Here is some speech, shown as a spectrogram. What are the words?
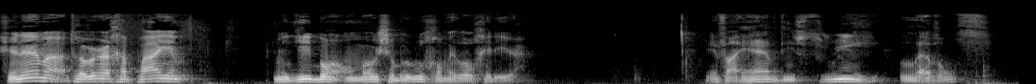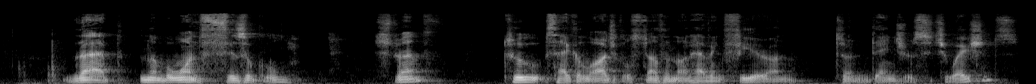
שנאמר, תובר אפיים מגיבו ומשה ברוך ומלוך חדיר. If I have these three levels, that number one, physical strength, two, psychological strength and not having fear on certain dangerous situations,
